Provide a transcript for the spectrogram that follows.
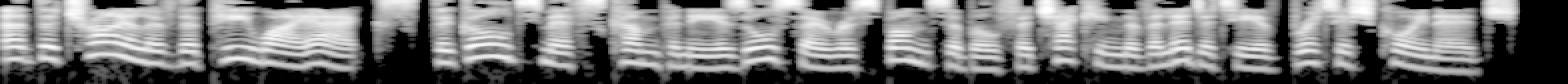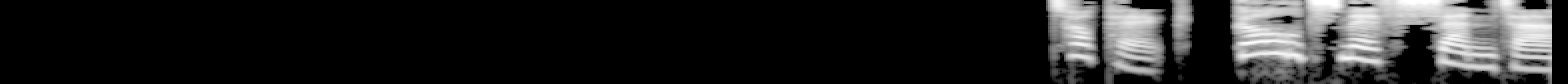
At the trial of the PYX, the Goldsmiths Company is also responsible for checking the validity of British coinage. Topic: Goldsmiths Centre.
